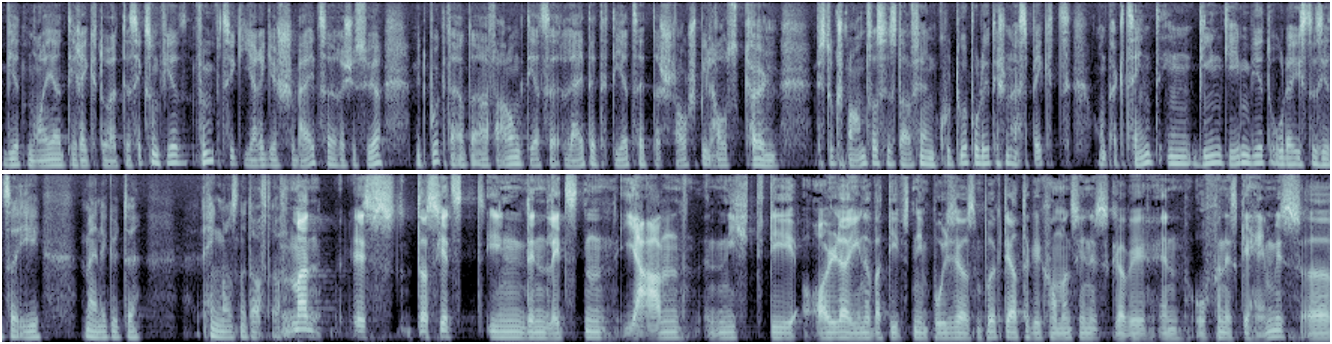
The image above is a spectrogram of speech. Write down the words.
wird neuer Direktor. Der 56-jährige Schweizer Regisseur mit Burgtheatererfahrung derzeit, leitet derzeit das Schauspielhaus Köln. Bist du gespannt, was es da für einen kulturpolitischen Aspekt und Akzent in Wien geben wird? Oder ist das jetzt eh, meine Güte, hängen wir uns nicht auf drauf? Man, es, dass jetzt in den letzten Jahren nicht die allerinnovativsten Impulse aus dem Burgtheater gekommen sind, ist, glaube ich, ein offenes Geheimnis. Äh,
